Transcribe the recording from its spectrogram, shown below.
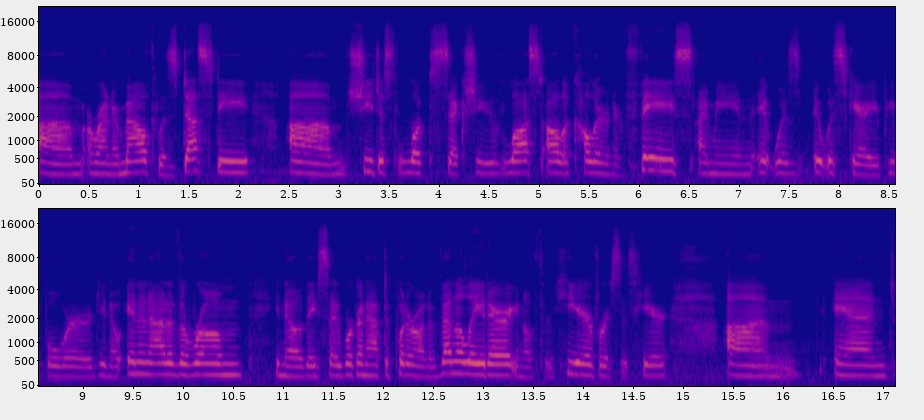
um, around her mouth was dusty. Um, she just looked sick. She lost all the color in her face. I mean, it was it was scary. People were, you know, in and out of the room. You know, they said we're gonna have to put her on a ventilator. You know, through here versus here. Um, and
